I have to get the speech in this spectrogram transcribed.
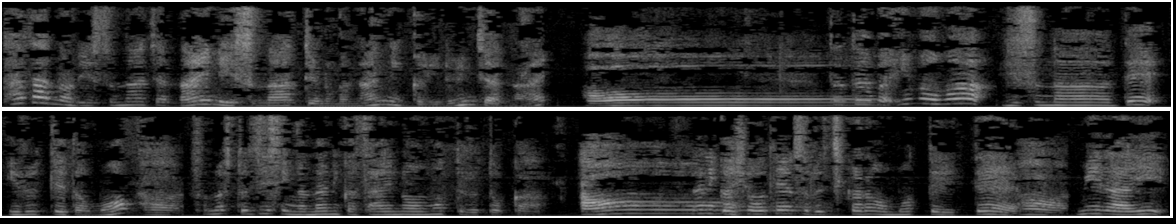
ただのリスナーじゃないリスナーっていうのが何人かいるんじゃない？あー。例えば今はリスナーでいるけども、はい。その人自身が何か才能を持ってるとか。何か表現する力を持っていて、はい。未来、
